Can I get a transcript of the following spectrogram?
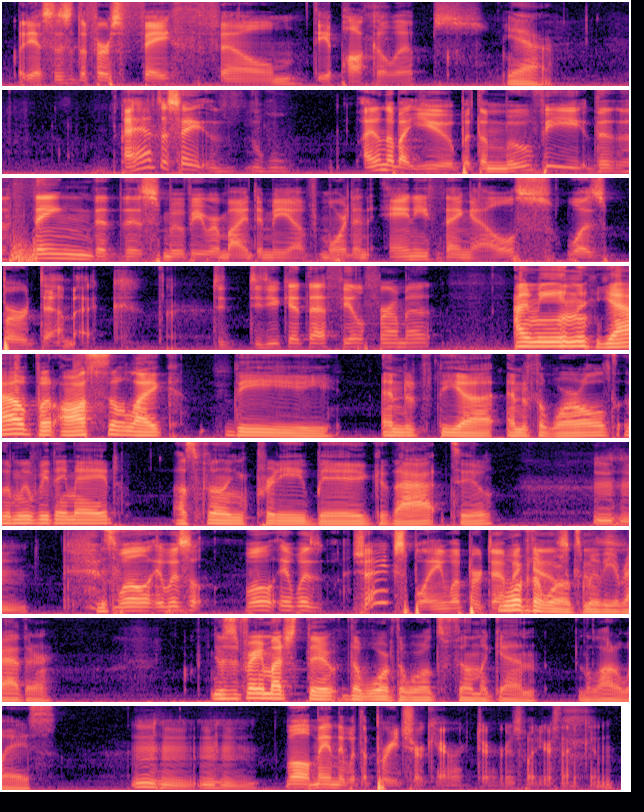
But yes, this is the first faith film, The Apocalypse. Yeah. I have to say, I don't know about you, but the movie, the, the thing that this movie reminded me of more than anything else was Birdemic. Did, did you get that feel from it? I mean, yeah, but also like the end of the uh, end of the world, the movie they made. I was feeling pretty big that too. Mm-hmm. This Well, it was. Well, it was. Should I explain what Birdemic War of the is? Worlds movie, rather. It was very much the the War of the Worlds film again in a lot of ways. Mm-hmm. Mm-hmm. Well, mainly with the preacher character is what you're thinking.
